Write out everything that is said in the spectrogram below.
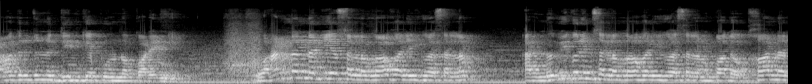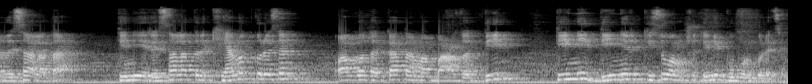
আমাদের জন্য দিনকে পূর্ণ করেননি। ও আন্নান নবী সাল্লাহ আলী আসাল্লাম আর নবী করিম সাল্লাহ আলী আসাল্লাম কদ খানার রেসালাতা, তিনি রেসালাতের খেয়ানত করেছেন অকদ কাতামা বাদ দিন, তিনি দিনের কিছু অংশ তিনি গোপন করেছেন।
